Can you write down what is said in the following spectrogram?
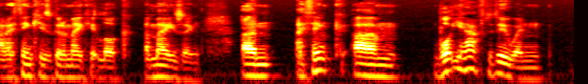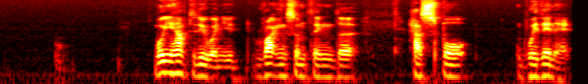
and I think he's going to make it look amazing. and I think um, what you have to do when what you have to do when you're writing something that has sport within it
